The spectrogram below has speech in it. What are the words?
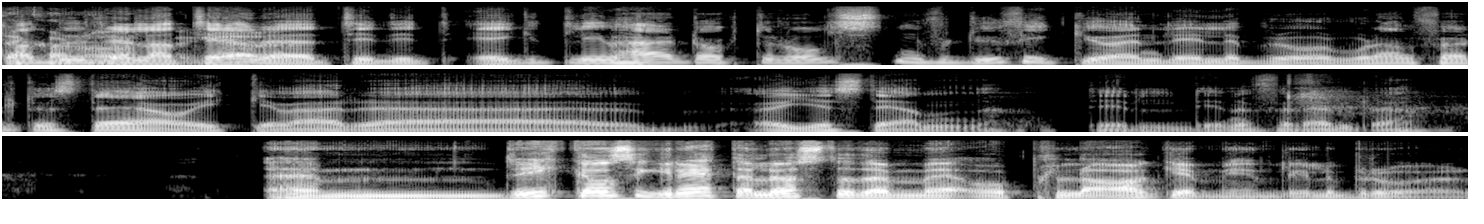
Det Kan du relatere fungere. til ditt eget liv her, doktor Olsen? For du fikk jo en lillebror. Hvordan føltes det å ikke være eh, øyesten til dine foreldre? Em, det gikk ganske greit. Jeg løste det med å plage min lillebror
